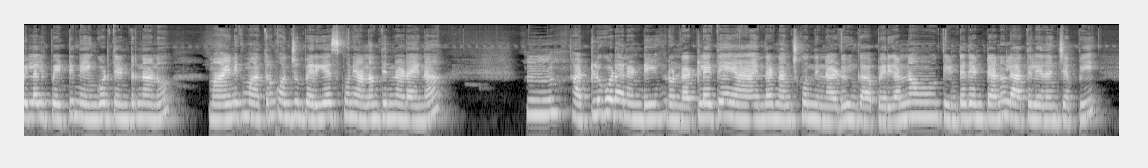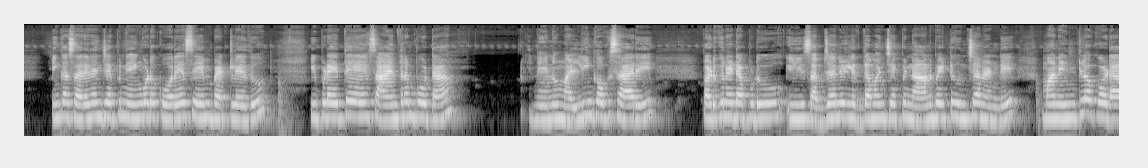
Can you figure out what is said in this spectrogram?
పిల్లలకి పెట్టి నేను కూడా తింటున్నాను. మా ఆయనకి మాత్రం కొంచెం పెరిగేసుకొని అన్నం తిన్నాడు ఆయన. అట్లు కూడానండి. రెండు అట్లు అయితే ఇందాక నంచుకొని తిన్నాడు. ఇంకా పెరిగన్నం తింటే తింటాను లేకపోతే లేదని చెప్పి. ఇంకా సరేనని చెప్పి నేను కూడా కూరేసి ఏం పెట్టలేదు. ఇప్పుడైతే సాయంత్రం పూట నేను మళ్ళీ ఇంకొకసారి పడుకునేటప్పుడు ఈ సబ్జా నీళ్ళు ఇద్దామని చెప్పి నానబెట్టి ఉంచానండి. మన ఇంట్లో కూడా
